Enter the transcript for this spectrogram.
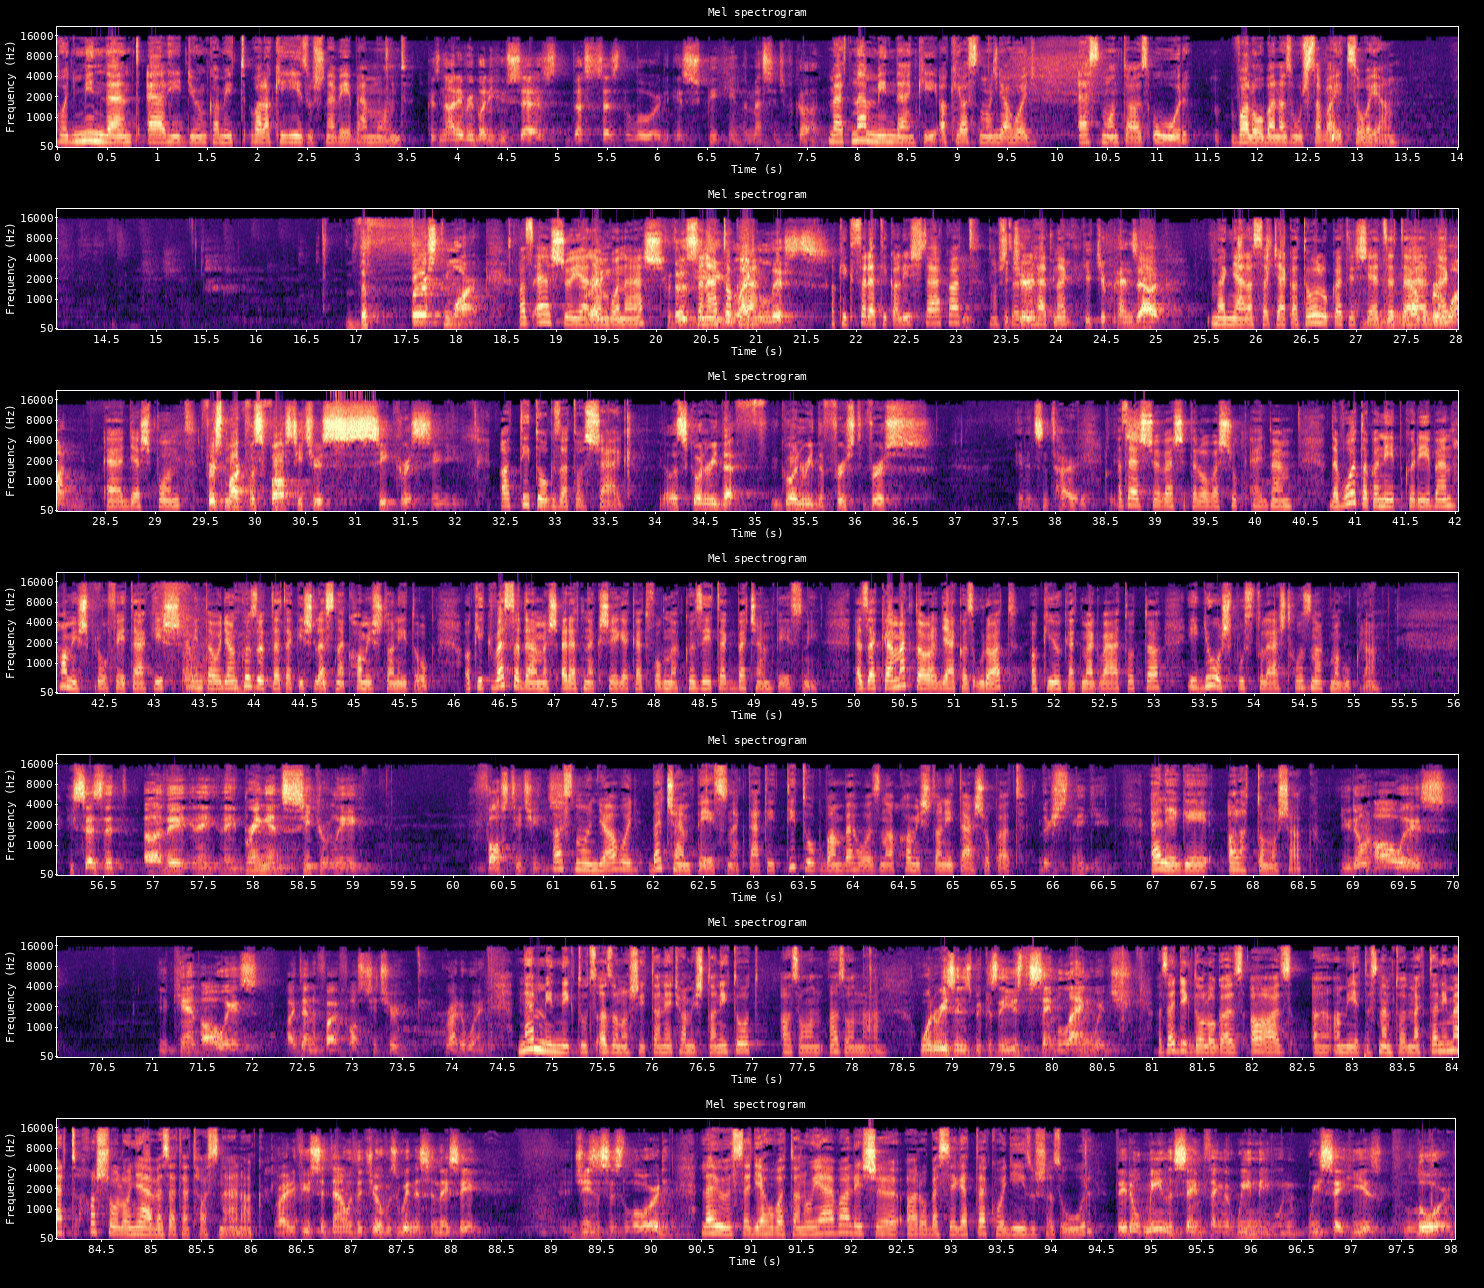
hogy, mindent elhiggyünk, amit valaki Jézus nevében mond. Mert nem mindenki, aki azt mondja, hogy ezt mondta az Úr, valóban az Úr szavait szólja. The first mark. Az első jellemvonás, For those készen of you álltok who rá? like lists, Akik szeretik a listákat, most örülhetnek, megnyálaszhatják a tollukat, és jegyzetelhetnek. Egyes pont. First mark was false teachers, secrecy. A titokzatosság. Yeah, let's go and read that. Go and read the first verse in its entirety, Az please. első verset elolvassuk egyben. De voltak a népkörében hamis proféták is, mint ahogyan közöttetek is lesznek hamis tanítók, akik veszedelmes eretnekségeket fognak közétek becsempészni. Ezekkel megtagadják az urat, aki őket megváltotta, így gyors pusztulást hoznak magukra. He says that uh, they, they, they bring in secretly false teachings. Azt mondja, hogy becsempésznek, tehát itt titokban behoznak hamis tanításokat. They're sneaky. Eléggé alattomosak. You don't always, you can't always identify a false teacher right away. Nem mindig tudsz azonosítani egy hamis tanítót azon, azonnal. One reason is because they use the same language. Az egyik dolog az az, amiért ezt nem tudod megtenni, mert hasonló nyelvezetet használnak. Right? If you sit down with a Jehovah's Witness and they say, Jesus is Lord, Leülsz egy Jehova tanuljával, és arról beszélgettek, hogy Jézus az Úr. they don't mean the same thing that we mean when we say He is Lord.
